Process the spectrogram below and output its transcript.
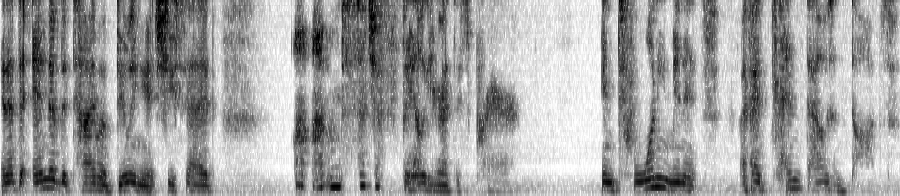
And at the end of the time of doing it, she said, I'm such a failure at this prayer. In 20 minutes, I've had 10,000 thoughts.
